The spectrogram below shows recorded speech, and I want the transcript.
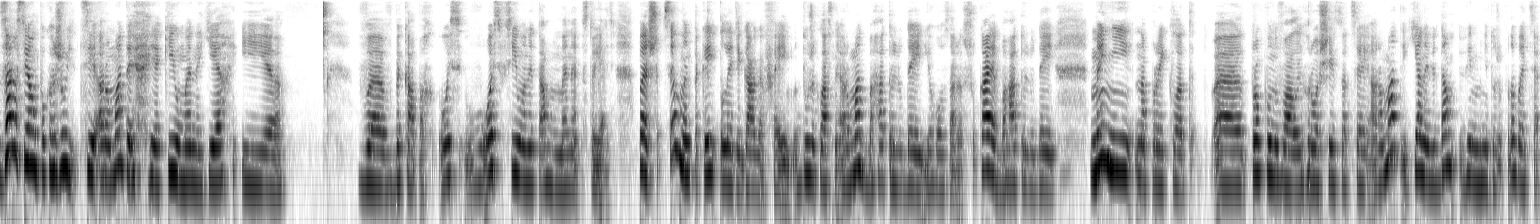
Зараз я вам покажу ці аромати, які у мене є і в, в бекапах. Ось, ось всі вони там у мене стоять. Перше, це у мене такий Lady Gaga Fame. Дуже класний аромат, багато людей його зараз шукає, багато людей мені, наприклад, е, пропонували гроші за цей аромат. Я не віддам, він мені дуже подобається.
